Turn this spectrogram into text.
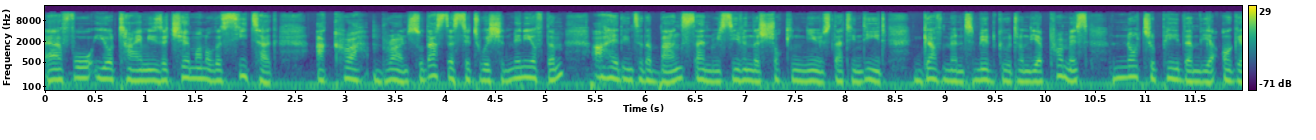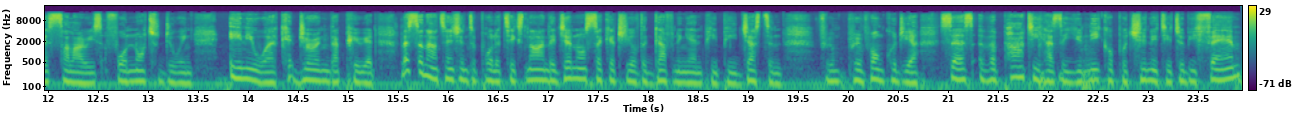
uh, for your time. He's the chairman of the CETAG Accra branch. So that's the situation. Many of them are heading to the banks and receiving the shocking news that indeed government made good on their promise not to pay them their August salaries for not doing any work during that period. Let's turn our attention to politics now. And the General Secretary of the governing NPP, Justin Frimpong says the party has a unique opportunity to be firm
